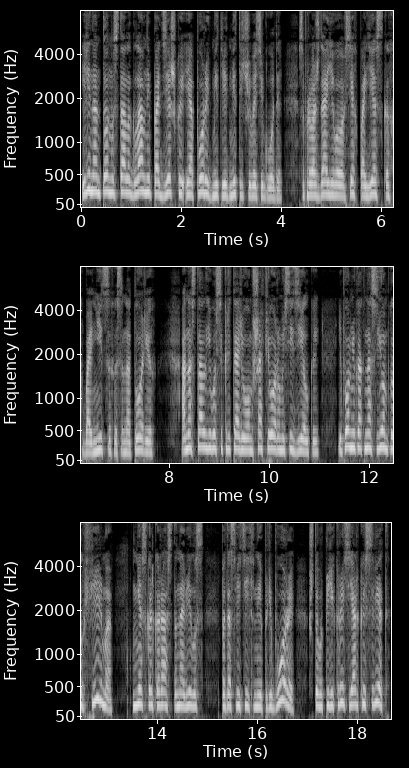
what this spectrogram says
Ирина Антоновна стала главной поддержкой и опорой Дмитрия Дмитриевича в эти годы, сопровождая его во всех поездках, больницах и санаториях, она стала его секретарем, шофером и сиделкой, и помню, как на съемках фильма несколько раз становилась под осветительные приборы, чтобы перекрыть яркий свет,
